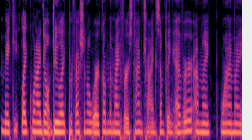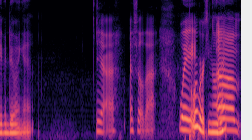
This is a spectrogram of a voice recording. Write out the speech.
making like when I don't do like professional work on the my first time trying something ever, I'm like, why am I even doing it? Yeah, I feel that. But Wait, we're working on it. um,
